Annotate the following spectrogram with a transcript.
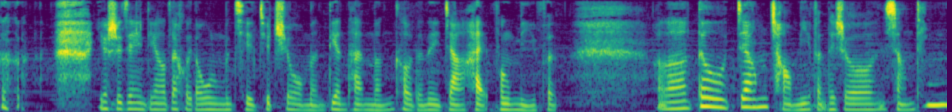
有时间一定要再回到乌鲁木齐去吃我们电台门口的那家海丰米粉。好了，豆浆炒米粉，他说想听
